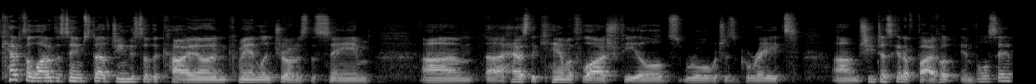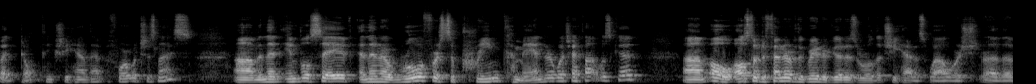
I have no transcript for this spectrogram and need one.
kept a lot of the same stuff. Genius of the Kauyon, Command Link drone is the same. Um, uh, has the camouflage fields rule, which is great. Um, she does get a five up invul save. I don't think she had that before, which is nice. Um, and then invul save, and then a rule for Supreme Commander, which I thought was good. Um, oh, also Defender of the Greater Good is a rule that she had as well, where she, uh, the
